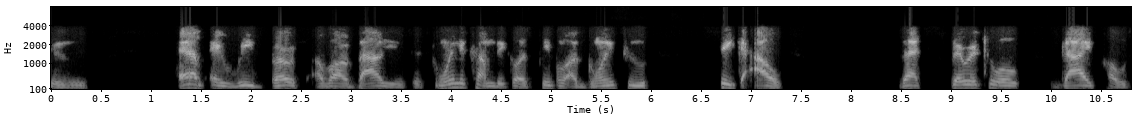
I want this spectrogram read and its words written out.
to have a rebirth of our values. It's going to come because people are going to seek out that spiritual guidepost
